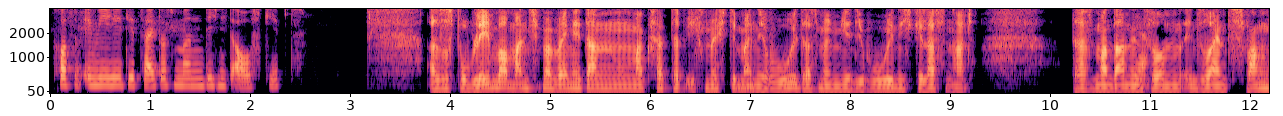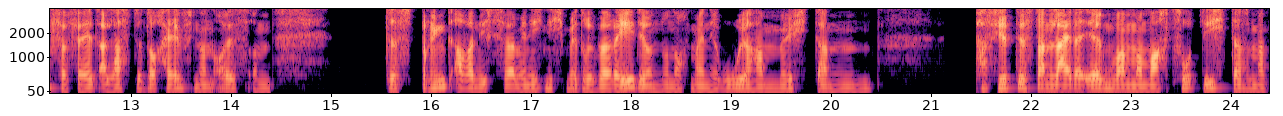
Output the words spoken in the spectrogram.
trotzdem irgendwie dir zeigt, dass man dich nicht aufgibt? Also das Problem war manchmal, wenn ich dann mal gesagt habe, ich möchte meine Ruhe, dass man mir die Ruhe nicht gelassen hat. Dass man dann in ja. so ein, in so einen Zwang verfällt, ah, lasst dir doch helfen und alles und das bringt aber nichts, weil wenn ich nicht mehr drüber rede und nur noch meine Ruhe haben möchte, dann passiert es dann leider irgendwann, man macht so dicht, dass man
